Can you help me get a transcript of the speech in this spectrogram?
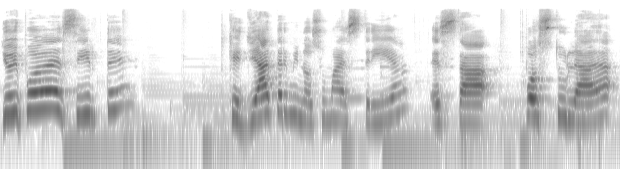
Y hoy puedo decirte que ya terminó su maestría, está postulada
